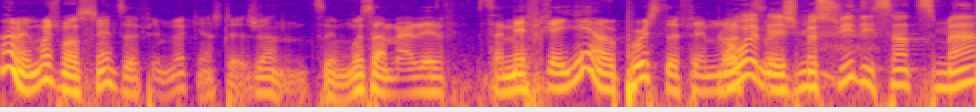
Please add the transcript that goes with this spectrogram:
Non, mais moi, je me souviens de ce film-là quand j'étais jeune. Tu sais, moi, ça m'avait, ça m'effrayait un peu, ce film-là. oui, tu sais. mais je me souviens des sentiments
